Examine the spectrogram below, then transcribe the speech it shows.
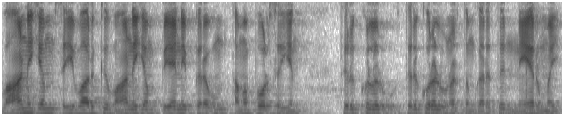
வாணிகம் செய்வார்க்கு வாணிகம் பேணி பிறவும் தமப்போல் செய்யின். திருக்குறள் திருக்குறள் உணர்த்தும் கருத்து நேர்மை.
